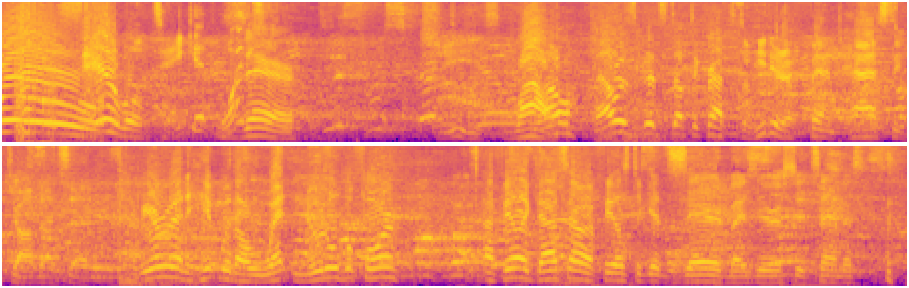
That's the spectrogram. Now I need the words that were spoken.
Oh, Zair will take it. What? there. Jeez. Wow. Well, that was good stuff to Craftis. So he did a fantastic job that set. Have you ever been hit with a wet noodle before? I feel like that's how it feels to get zared by Zero Suit Samus.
